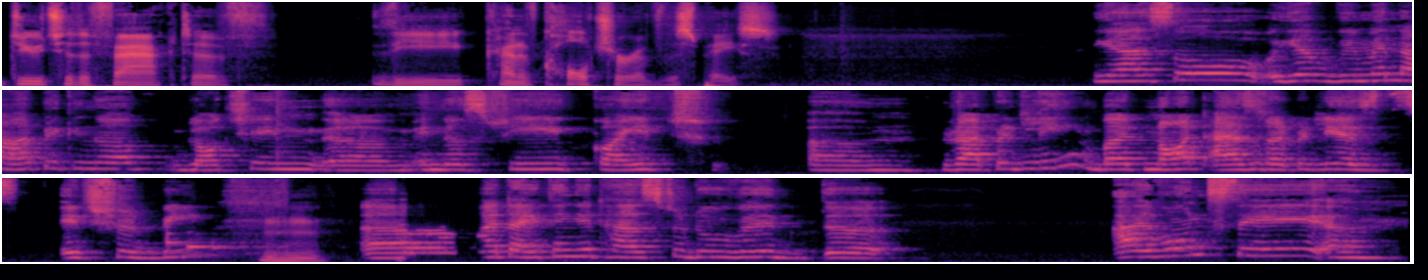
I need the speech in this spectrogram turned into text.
due to the fact of the kind of culture of the space? Yeah, so yeah, women are picking up blockchain um, industry quite um, rapidly, but not as rapidly as it should be. Mm-hmm. Uh, but I think it has to do with the. I won't say. Um,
